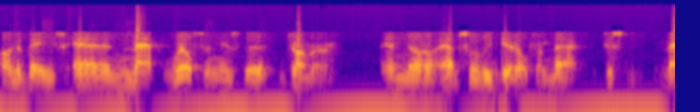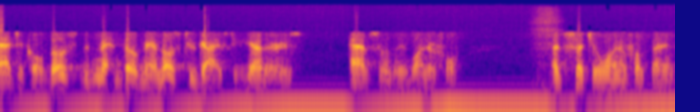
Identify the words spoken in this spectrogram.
on the bass, and Matt Wilson is the drummer, and uh, absolutely ditto from Matt. Just magical. Those, those man, those two guys together is absolutely wonderful. That's such a wonderful thing.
